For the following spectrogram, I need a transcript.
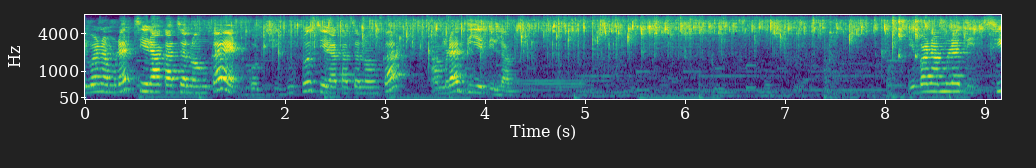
এবার আমরা চেরা কাঁচা লঙ্কা অ্যাড করছি। দুটো চেরা কাঁচা লঙ্কা আমরা দিয়ে দিলাম। এবার আমরা দিচ্ছি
